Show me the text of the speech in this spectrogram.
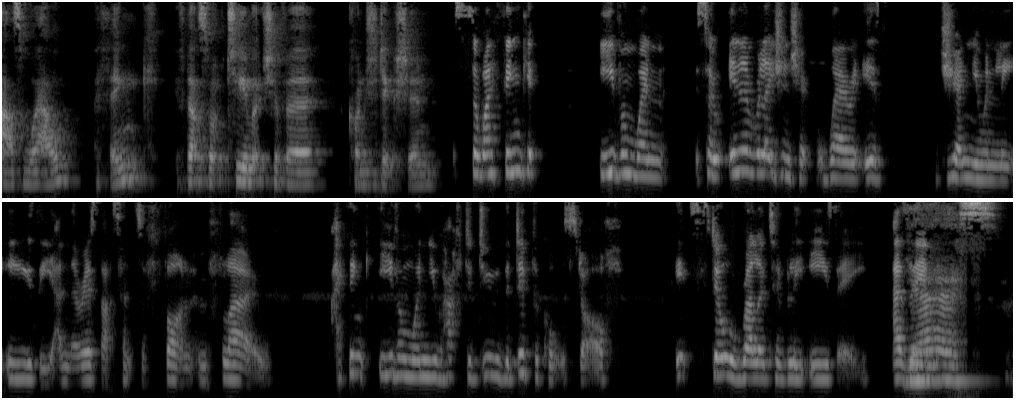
as well i think if that's not too much of a contradiction. So i think it, even when so in a relationship where it is genuinely easy and there is that sense of fun and flow i think even when you have to do the difficult stuff it's still relatively easy as yes. in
